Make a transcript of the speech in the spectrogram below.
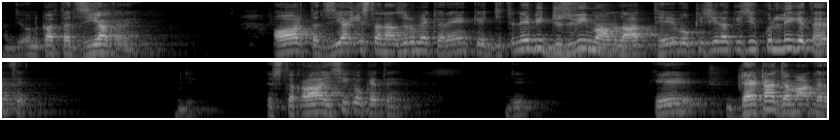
ہاں جی ان کا تجزیہ کریں۔ اور تجزیہ اس تناظر میں کریں کہ جتنے بھی جزوی معاملات تھے، وہ کسی نہ کسی کلی کے تحت تھے۔ جی استقرا اسی کو کہتے ہیں۔ جی کہ ڈیٹا جمع کر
